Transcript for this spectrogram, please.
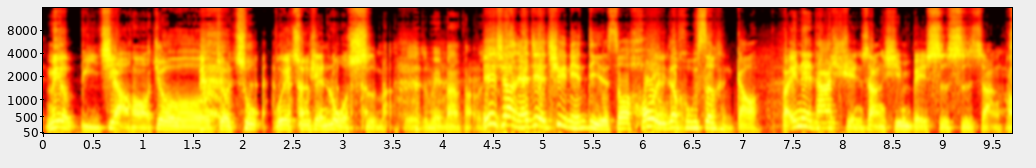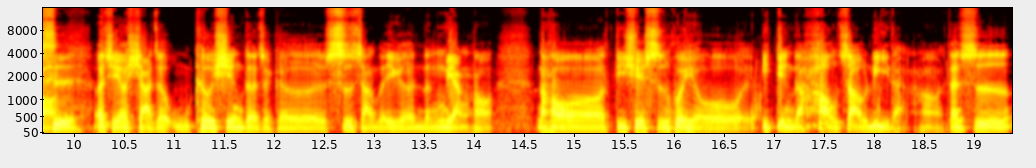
没有比较哈，就就出不会出现弱势嘛，对，这没办法了。因为学长，你还记得去年底的时候，侯友宜的呼声很高，因为他选上新北市市长哈，是，而且又挟着五颗星的这个市长的一个能量哈，然后的确是会有一定的号召力的哈，但是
